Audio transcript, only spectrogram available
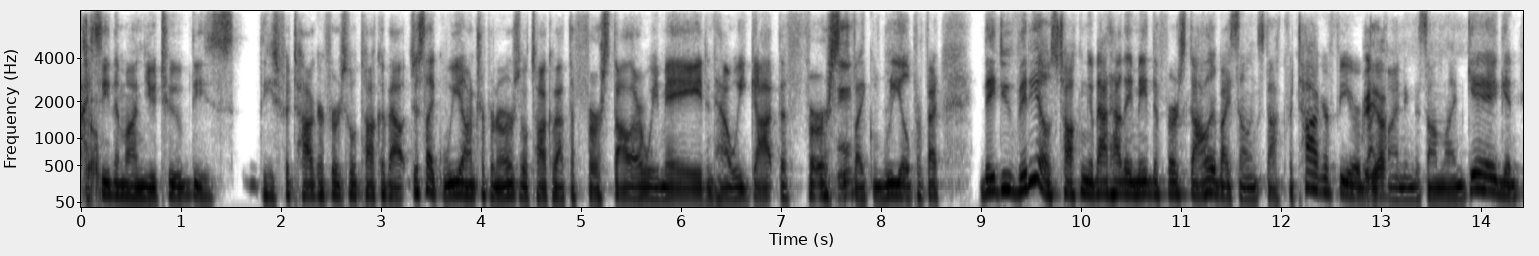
I see them on YouTube. These these photographers will talk about just like we entrepreneurs will talk about the first dollar we made and how we got the 1st mm-hmm. like real profession. They do videos talking about how they made the first dollar by selling stock photography or by yeah. finding this online gig. And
